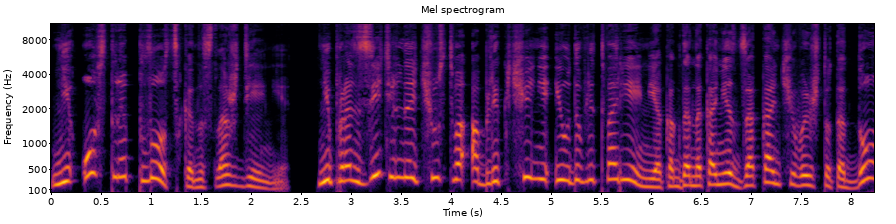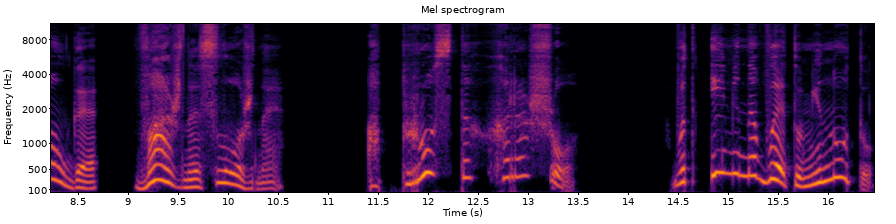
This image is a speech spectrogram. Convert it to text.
не острое плотское наслаждение, не пронзительное чувство облегчения и удовлетворения, когда, наконец, заканчиваешь что-то долгое, важное, сложное, а просто хорошо. Вот именно в эту минуту,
